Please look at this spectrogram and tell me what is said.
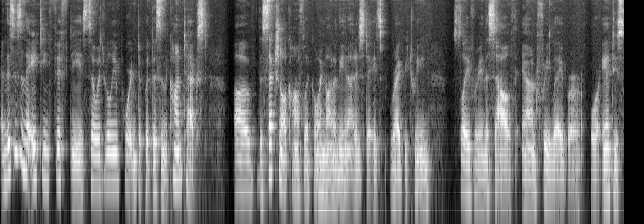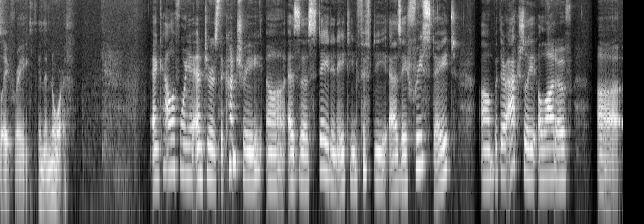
And this is in the 1850s, so it's really important to put this in the context of the sectional conflict going on in the United States, right, between slavery in the South and free labor or anti slavery in the North. And California enters the country uh, as a state in 1850 as a free state, um, but there are actually a lot of uh,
